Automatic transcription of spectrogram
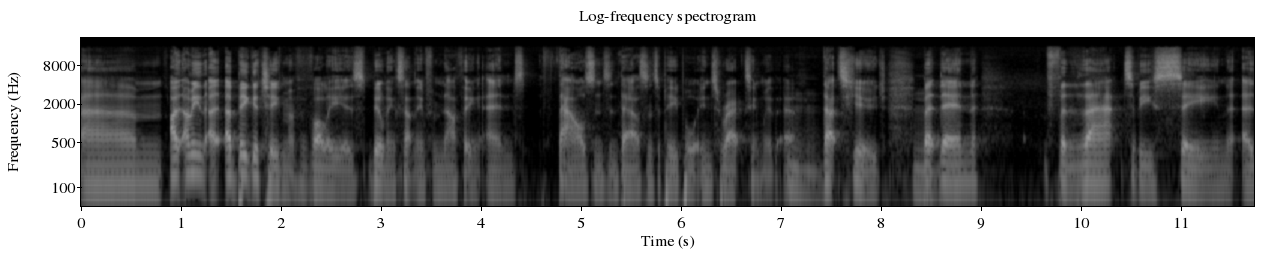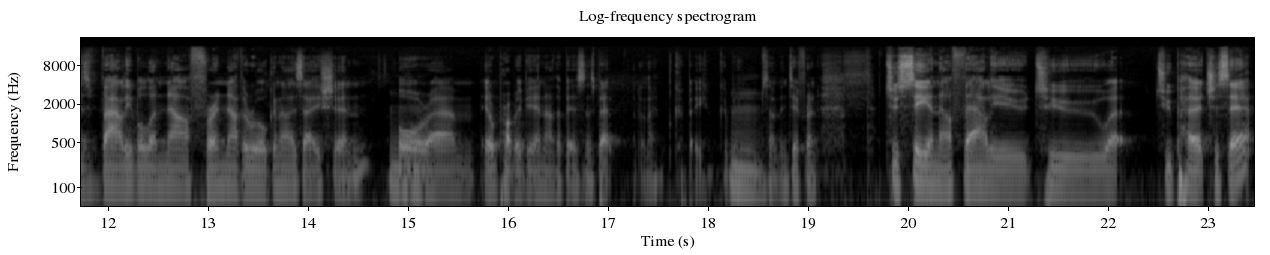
um, I, I mean, a, a big achievement for Vollie is building something from nothing and thousands and thousands of people interacting with it. That's huge. But then for that to be seen as valuable enough for another organization, or um, it'll probably be another business, but don't know, could be, could be something different, to see enough value to uh, to purchase it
